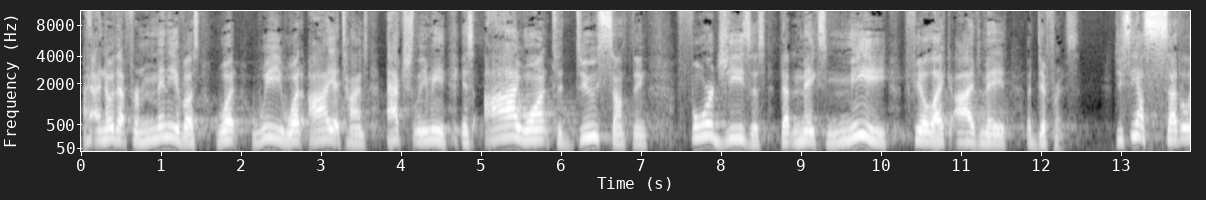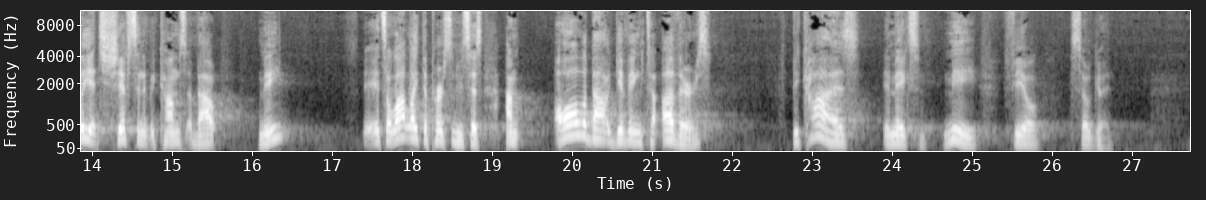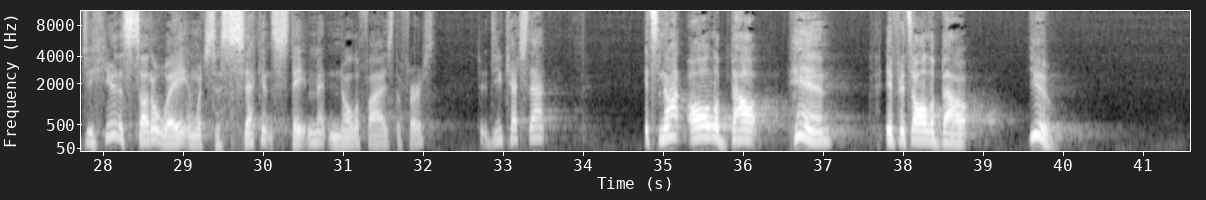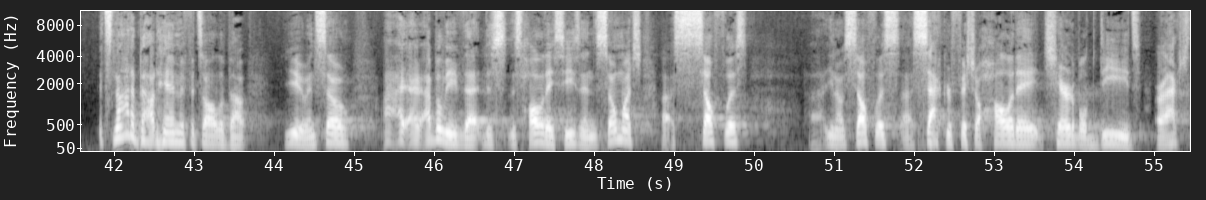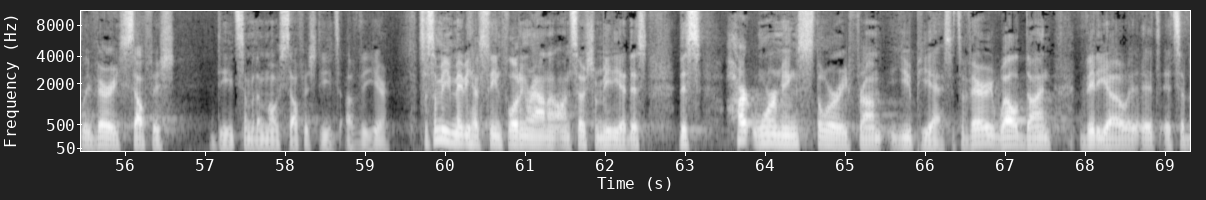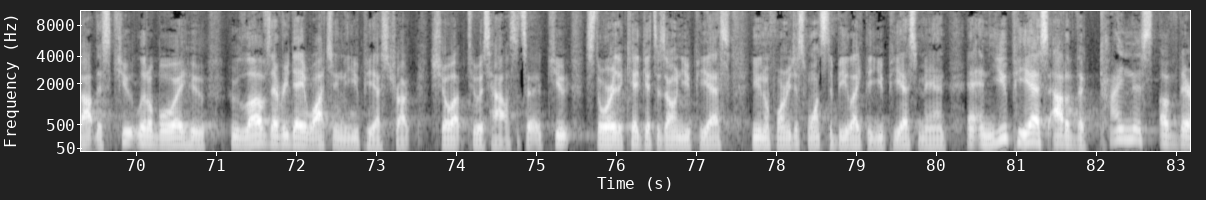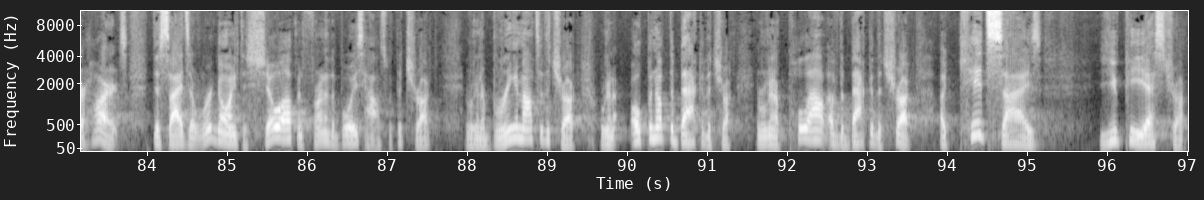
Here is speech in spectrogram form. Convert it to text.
I, know that for many of us, what we, what I at times actually mean is I want to do something for Jesus that makes me feel like I've made a difference. Do you see how subtly it shifts and it becomes about me? It's a lot like the person who says, I'm all about giving to others because it makes me feel so good. Do you hear the subtle way in which the second statement nullifies the first? Do you catch that? It's not all about him if it's all about you. It's not about him if it's all about you. And so I, I, I believe that this, this holiday season, so much uh, selfless, uh, you know, selfless, uh, sacrificial holiday charitable deeds are actually very selfish deeds, some of the most selfish deeds of the year. So some of you maybe have seen floating around on, on social media this, this heartwarming story from UPS. It's a very well done video. It's, it's about this cute little boy who, who loves every day watching the UPS truck show up to his house. It's a, a cute story. The kid gets his own UPS uniform. He just wants to be like the UPS man. And, and UPS, out of the kindness of their hearts, decides that we're going to show up in front of the boy's house with the truck and we're going to bring him out to the truck. We're going to open up the back of the truck, and we're going to pull out of the back of the truck a kid size UPS truck.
